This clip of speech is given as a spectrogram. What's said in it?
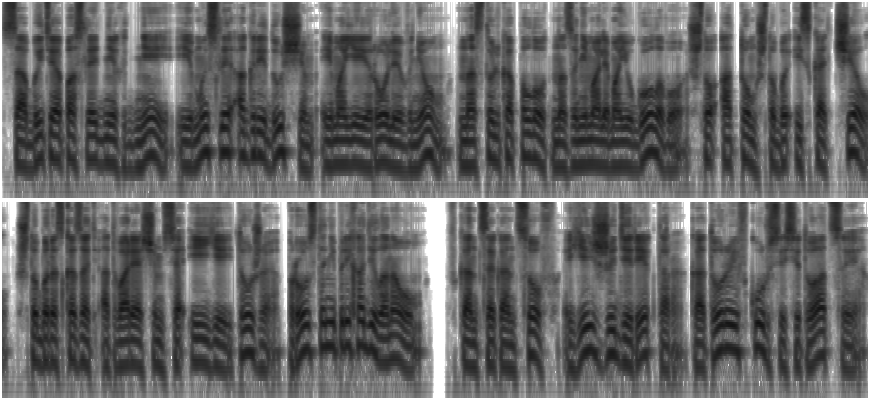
События последних дней и мысли о грядущем и моей роли в нем настолько плотно занимали мою голову, что о том, чтобы искать чел, чтобы рассказать о творящемся и ей тоже, просто не приходило на ум. В конце концов, есть же директор, который в курсе ситуации,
